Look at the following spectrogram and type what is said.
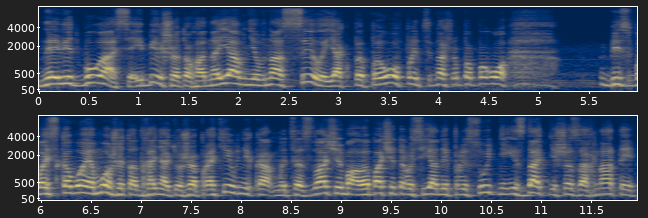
не відбулася, і більше того, наявні в нас сили, як ППО, в принципі, наше ППО. Без військової може відганяти уже противника, ми це значимо, але бачите, росіяни присутні і здатніше загнати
